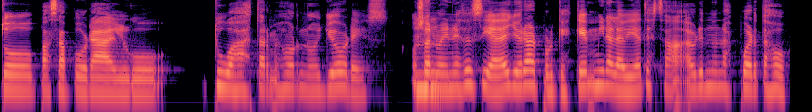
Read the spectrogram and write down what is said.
todo pasa por algo, tú vas a estar mejor, no llores. O sea, Ujú. no hay necesidad de llorar porque es que, mira, la vida te está abriendo unas puertas o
